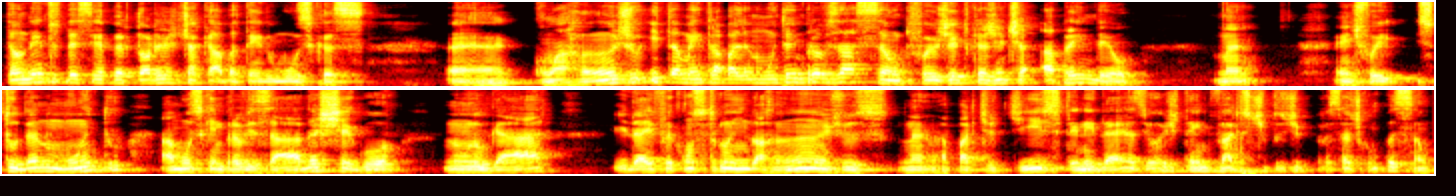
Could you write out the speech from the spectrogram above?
Então, dentro desse repertório, a gente acaba tendo músicas é, com arranjo e também trabalhando muito a improvisação, que foi o jeito que a gente aprendeu, né? A gente foi estudando muito a música improvisada, chegou num lugar e daí foi construindo arranjos, né? A partir disso, tendo ideias e hoje tem vários tipos de processo de composição.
